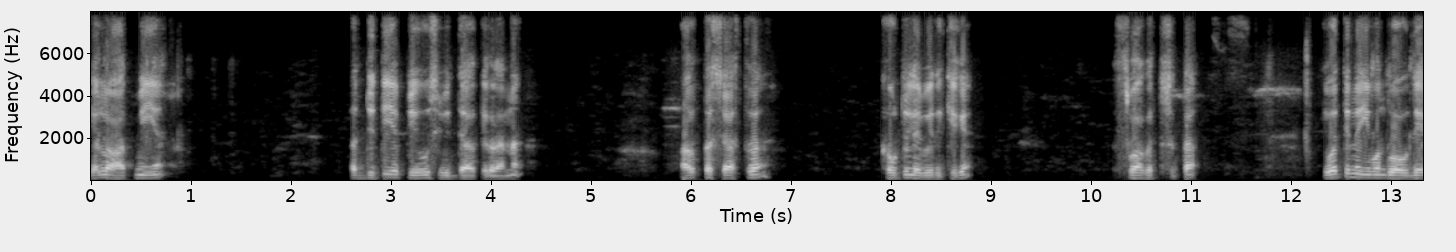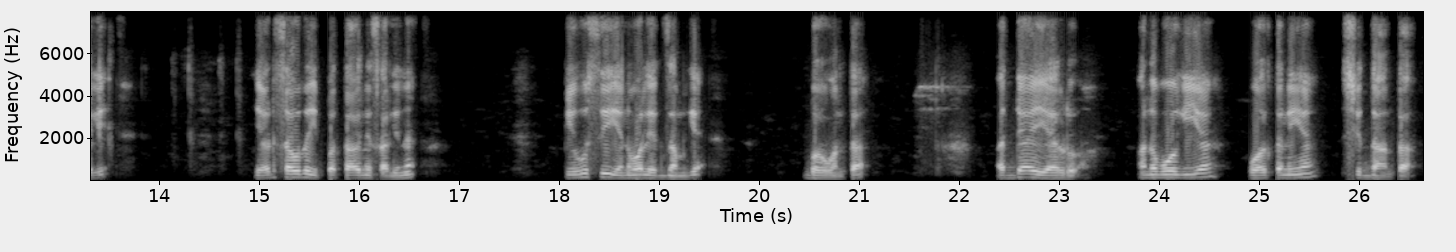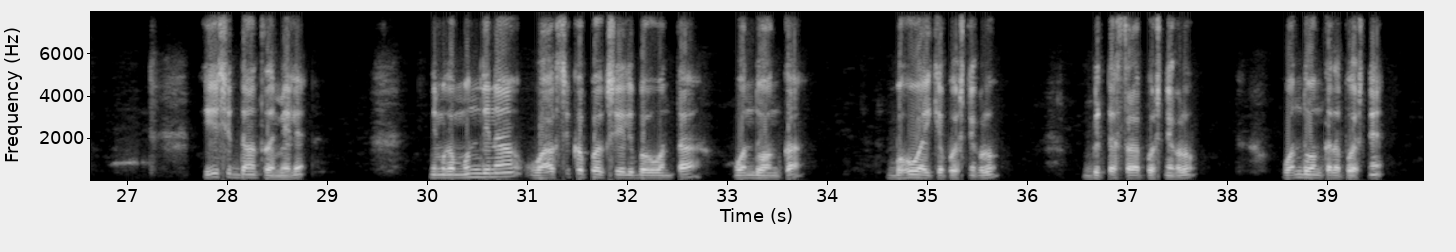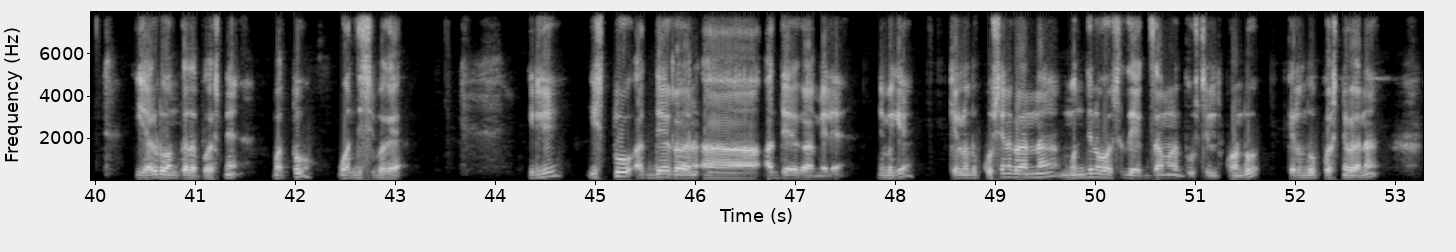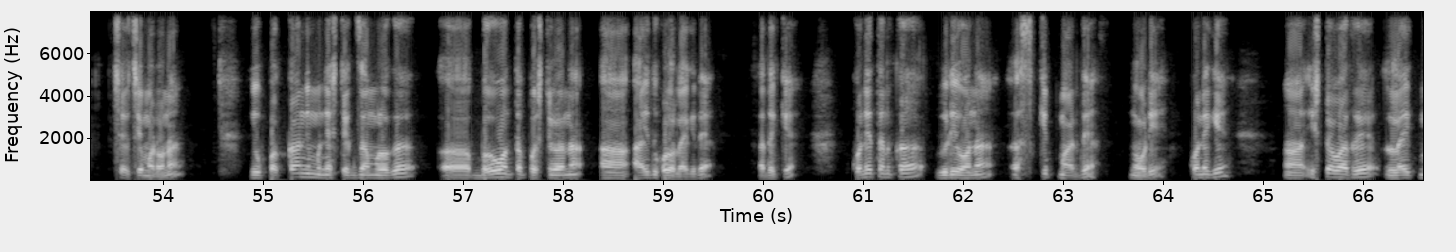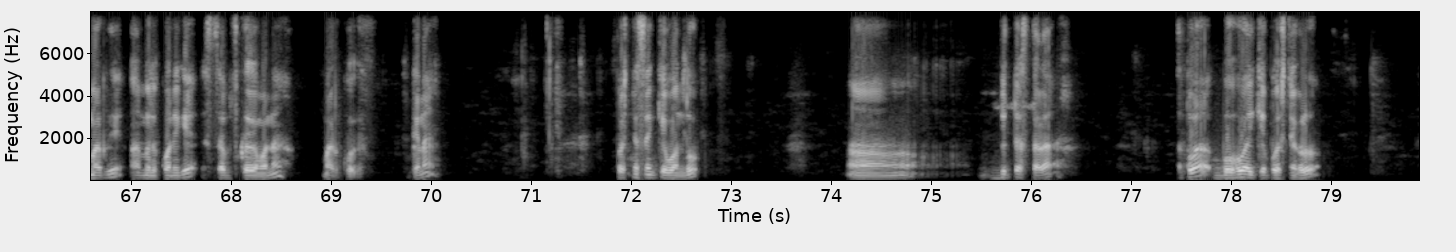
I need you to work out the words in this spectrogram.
ಎಲ್ಲ ಆತ್ಮೀಯ ದ್ವಿತೀಯ ಪಿ ಯು ಸಿ ವಿದ್ಯಾರ್ಥಿಗಳನ್ನ ಅರ್ಥಶಾಸ್ತ್ರ ಕೌಟಿಲ್ಯ ವೇದಿಕೆಗೆ ಸ್ವಾಗತಿಸುತ್ತಾ ಇವತ್ತಿನ ಈ ಒಂದು ಅವಧಿಯಲ್ಲಿ ಎರಡ್ ಸಾವಿರದ ಇಪ್ಪತ್ತಾರನೇ ಸಾಲಿನ ಪಿ ಯು ಸಿ ಎನ್ವಲ್ ಎಕ್ಸಾಮ್ಗೆ ಬರುವಂತ ಅಧ್ಯಾಯ ಎರಡು, ಅನುಭೋಗಿಯ ವರ್ತನೆಯ ಸಿದ್ಧಾಂತ. ಈ ಸಿದ್ಧಾಂತದ ಮೇಲೆ ನಿಮಗೆ ಮುಂದಿನ ವಾರ್ಷಿಕ ಪರೀಕ್ಷೆಯಲ್ಲಿ ಬರುವಂತ ಒಂದು ಅಂಕ, ಬಹು ಆಯ್ಕೆ ಪ್ರಶ್ನೆಗಳು, ಬಿಟ್ಟ ಸ್ಥಳ ಪ್ರಶ್ನೆಗಳು, ಒಂದು ಅಂಕದ ಪ್ರಶ್ನೆ, ಎರಡು ಅಂಕದ ಪ್ರಶ್ನೆ ಮತ್ತು ಒಂದಿಸಿ ಬಗೆ ಇಲ್ಲಿ ಇಷ್ಟು ಅಧ್ಯಾಯಗಳ ಅಧ್ಯಾಯಗಳ ಮೇಲೆ ನಿಮಗೆ ಕೆಲವೊಂದು ಕ್ವಶನ್ಗಳನ್ನ ಮುಂದಿನ ವರ್ಷದ ಎಕ್ಸಾಮ್ ದೃಷ್ಟಿ ಇಟ್ಕೊಂಡು ಕೆಲವೊಂದು ಪ್ರಶ್ನೆಗಳನ್ನ ಚರ್ಚೆ ಮಾಡೋಣ. ಇವು ಪಕ್ಕಾ ನಿಮ್ಮ ನೆಕ್ಸ್ಟ್ ಎಕ್ಸಾಮ್ ಒಳಗ ಬರುವಂತ ಪ್ರಶ್ನೆಗಳನ್ನ ಆಯ್ದುಕೊಳ್ಳಲಾಗಿದೆ. ಅದಕ್ಕೆ ಕೊನೆ ತನಕ ವಿಡಿಯೋನ ಸ್ಕಿಪ್ ಮಾಡದೆ ನೋಡಿ. ಕೊನೆಗೆ ಇಷ್ಟವಾದರೆ ಲೈಕ್ ಮಾಡ್ರಿ, ಆಮೇಲೆ ಕೊನೆಗೆ ಸಬ್ಸ್ಕ್ರೈಬ್ ಅನ್ನ ಮಾಡ್ಕೊಳ್ರಿ. ಓಕೆನಾ? ಪ್ರಶ್ನೆ ಸಂಖ್ಯೆ ಒಂದು. ಬಿಟ್ಟ ಸ್ಥಳ ಅಥವಾ ಬಹು ಆಯ್ಕೆ ಪ್ರಶ್ನೆಗಳು.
